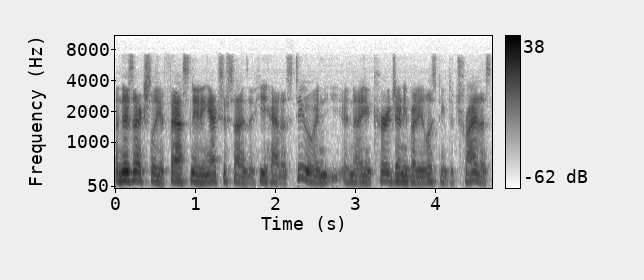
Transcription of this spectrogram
And there's actually a fascinating exercise that he had us do, and, and I encourage anybody listening to try this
